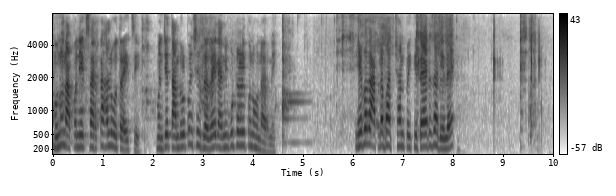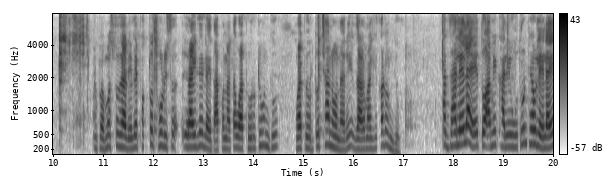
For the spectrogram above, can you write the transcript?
म्हणून आपण एकसारखं हलवत राहायचे म्हणजे तांदूळ पण शिजला जाईल आणि गुठळी पण होणार नाही. हे बघा आपला भात छानपैकी तयार झालेला आहे. मस्त झालेलं आहे. फक्त थोडीसं राहिलेलं आहेत. आपण आता वाफेवर ठेवून घेऊ. वाफेवर तो छान होणार आहे. जाळ मागे काढून घेऊ. भात झालेला आहे. तो आम्ही खाली उतरून ठेवलेला आहे.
